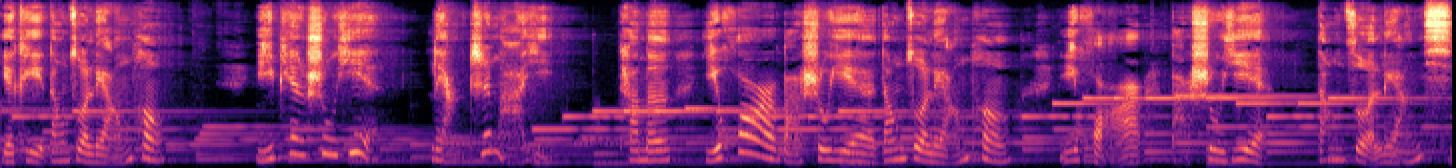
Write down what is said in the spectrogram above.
也可以当做凉棚。一片树叶，两只蚂蚁，它们一会儿把树叶当做凉棚，一会儿把树叶当做凉席。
